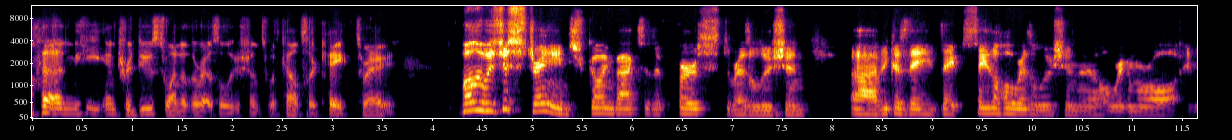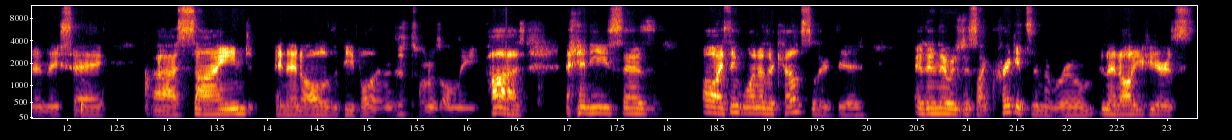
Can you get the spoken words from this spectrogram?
when he introduced one of the resolutions with Counselor Cates, right? Well, it was just strange going back to the first resolution uh, because they they say the whole resolution, the whole rigmarole, and then they say uh, signed, and then all of the people, and this one was only Paz, and he says, "Oh, I think one other counselor did," and then there was just like crickets in the room, and then all you hear is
